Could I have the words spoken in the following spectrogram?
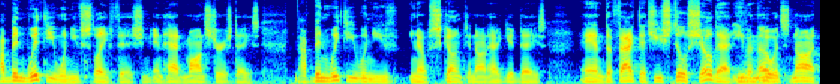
I've been with you when you've slayed fish and, and had monstrous days. I've been with you when you've you know skunked and not had good days, and the fact that you still show that, even though it's not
